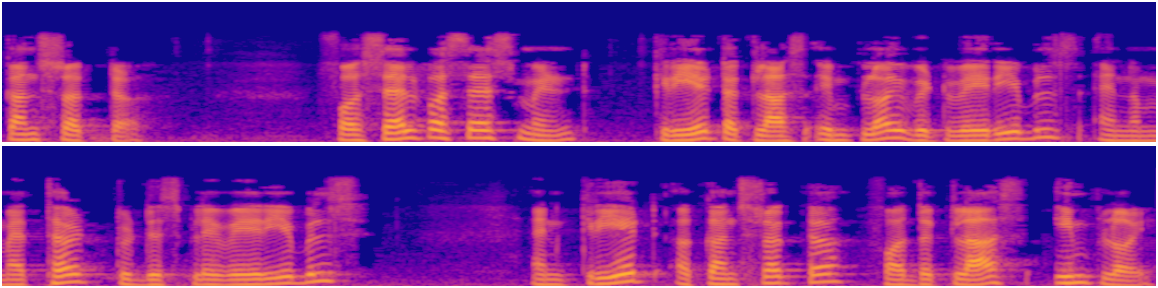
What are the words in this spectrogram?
constructor. For self-assessment, create a class employee with variables and a method to display variables and create a constructor for the class employee.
